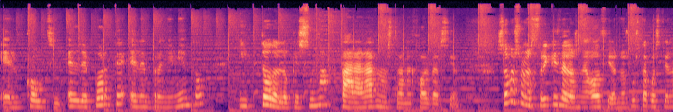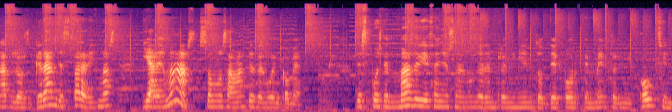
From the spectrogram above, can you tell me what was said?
el coaching, el deporte, el emprendimiento y todo lo que suma para dar nuestra mejor versión. Somos unos frikis de los negocios, nos gusta cuestionar los grandes paradigmas y además somos amantes del buen comer. Después de más de 10 años en el mundo del emprendimiento, deporte, mentoring y coaching,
